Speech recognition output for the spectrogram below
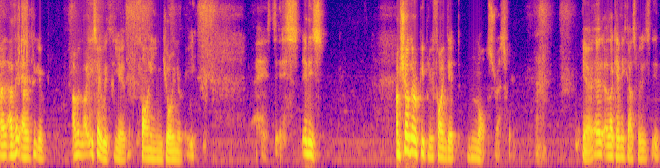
And I think I think you, I mean, like you say with you know, fine joinery, it, it's, it is. I'm sure there are people who find it not stressful. Mm-hmm. Yeah, eh, like anything else, but it's, it,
